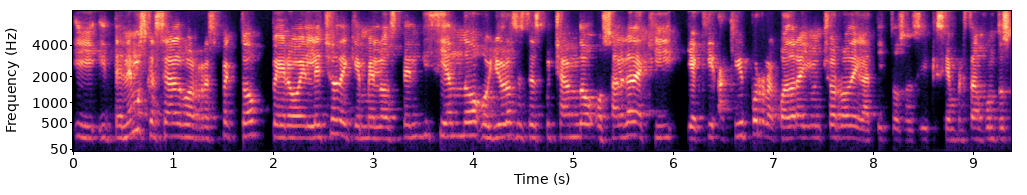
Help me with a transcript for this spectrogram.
y, tenemos que hacer algo al respecto, pero el hecho de que me lo estén diciendo o yo los esté escuchando o salga de aquí y aquí, aquí por la cuadra hay un chorro de gatitos así que siempre están juntos,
